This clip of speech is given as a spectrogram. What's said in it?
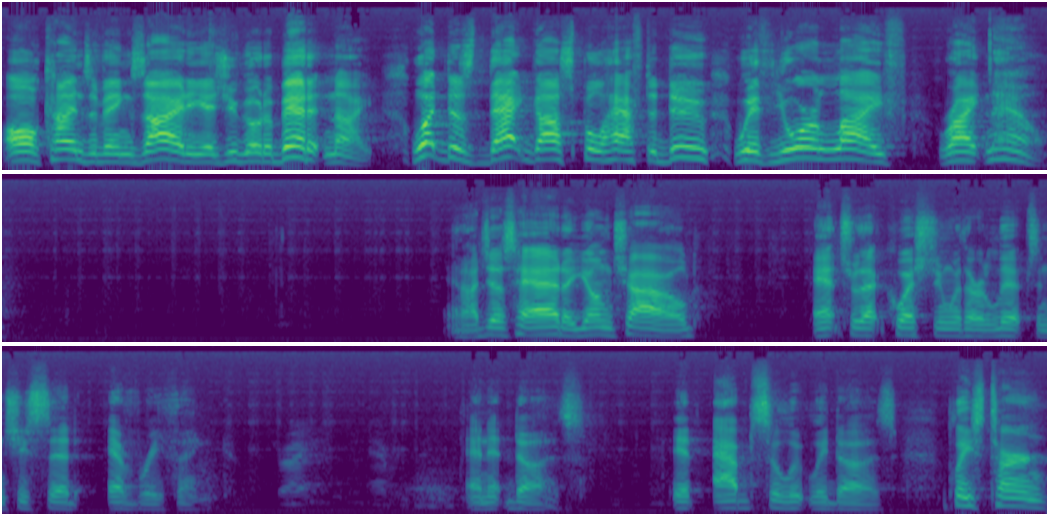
all kinds of anxiety as you go to bed at night? What does that gospel have to do with your life right now? And I just had a young child answer that question with her lips, and she said, Everything. Right. Everything. And it does. It absolutely does. Please turn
